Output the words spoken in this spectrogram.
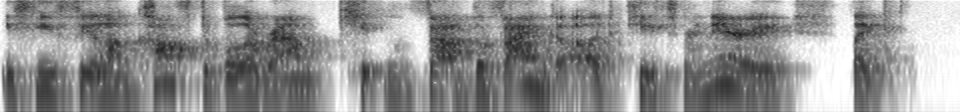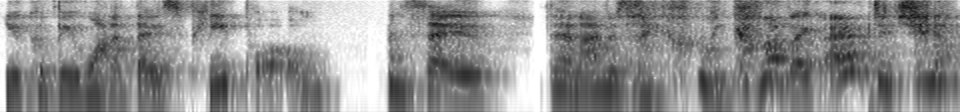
if you feel uncomfortable around the vanguard keith raniere like you could be one of those people and so then I was like, oh my God, like I have to, chill.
